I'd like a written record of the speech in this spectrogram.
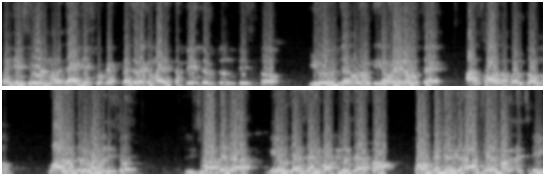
పనిచేసే వాళ్ళు మనం జాయిన్ చేసుకుంటే ప్రజలకు మరింత మేలు జరుగుతున్న ఉద్దేశంతో ఈ రోజు జనంలోకి ఎవరైనా వస్తే ఆ స్వాగతం పలుకుతూ ఉన్నాం. వాళ్ళందరూ వాళ్ళు నిస్వార్థంగా మేము జనసేన పార్టీలో చేరతాం. పవన్ కళ్యాణ్ గారి ఆశయాలు మాకు నచ్చినాయి.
